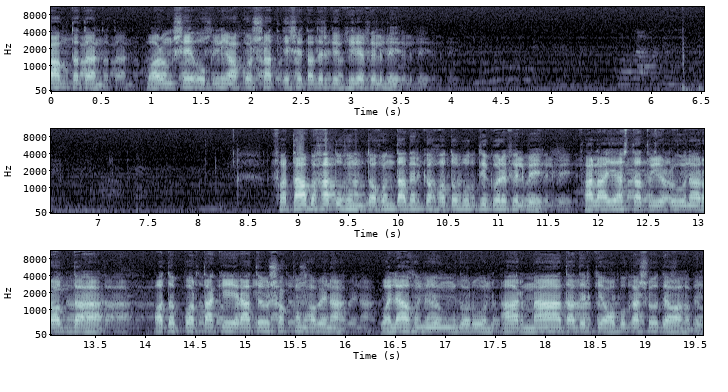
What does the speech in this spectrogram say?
বাগতাতান, বরং সে অগ্নি অকস্মাৎ এসে তাদেরকে ঘিরে ফেলবে। ফাতাবহাতুহুম, তখন তাদেরকে হতবুদ্ধি করে ফেলবে। ফালা ইয়াস্তাতিউনা রদ্দাহা অতঃপর তাকে রাতেও সক্ষম হবে না। ওয়ালাহুম ইউনদরুন আর না তাদেরকে অবকাশও দেওয়া হবে।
